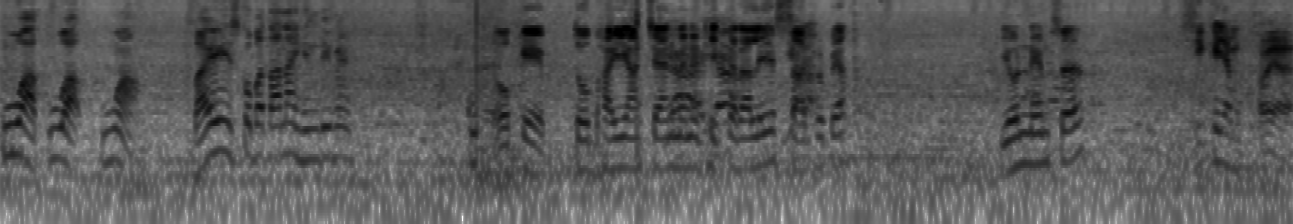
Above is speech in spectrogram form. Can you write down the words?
कुआ कुआ कुआ। भाई इसको बताना हिंदी में। ओके तो भाई यहाँ चैन मैंने ठीक करा लिया साठ रुपया योर नेम सर. सिक्किम खोया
